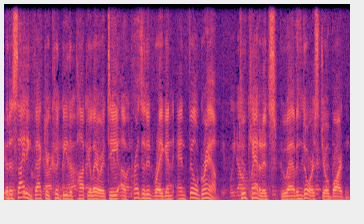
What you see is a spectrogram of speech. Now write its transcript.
The deciding factor could be the popularity of President Reagan and Phil Gramm, two candidates who have endorsed Joe Barton.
